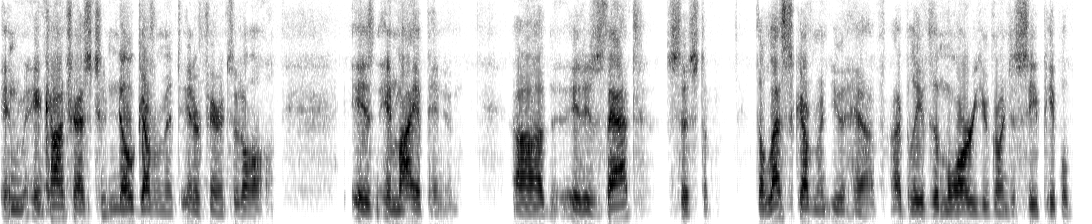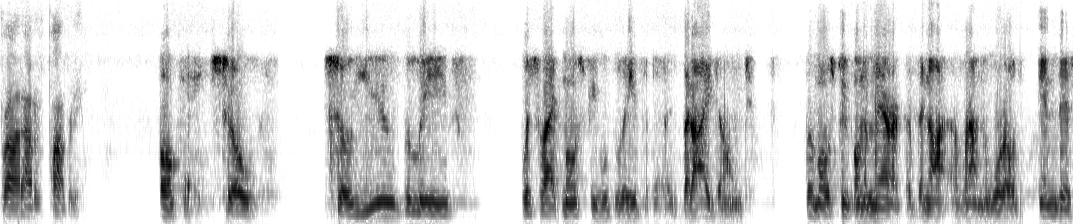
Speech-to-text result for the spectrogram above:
in, in contrast to no government interference at all, is, in my opinion, uh, it is that system. The less government you have, I believe, the more you're going to see people brought out of poverty. Okay, so so you believe, which like most people believe, but I don't, but most people in America, but not around the world, in this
